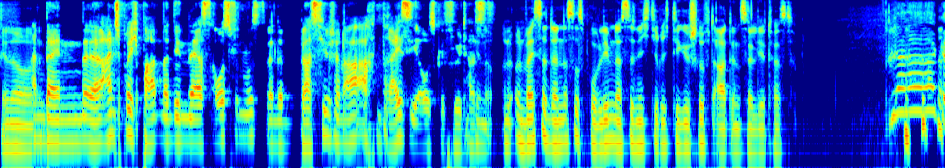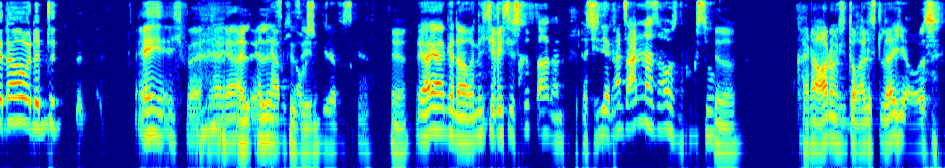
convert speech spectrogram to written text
genau. an deinen äh, Ansprechpartner, den du erst rausfinden musst, wenn du das hier schon A38 ausgefüllt hast. Genau. Und, und weißt du, dann ist das Problem, dass du nicht die richtige Schriftart installiert hast. Ja, genau. Und dann, Ey, ich war, ja, ja, All, alles gesehen. Auch schon wieder was gehört. Ja. ja, ja, genau. Nicht die richtige Schriftart an. Das sieht ja ganz anders aus. Dann guckst du. Genau. Keine Ahnung, sieht doch alles gleich aus.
